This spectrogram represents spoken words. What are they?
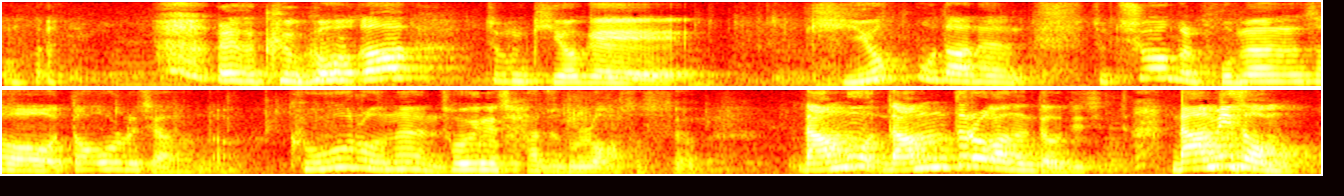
그래서 그거가 좀 기억에 기억보다는 좀 추억을 보면서 떠오르지 않았나. 그 후로는 저희는 자주 놀러 갔었어요. 나무 남 들어가는데 어디지? 남이섬.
